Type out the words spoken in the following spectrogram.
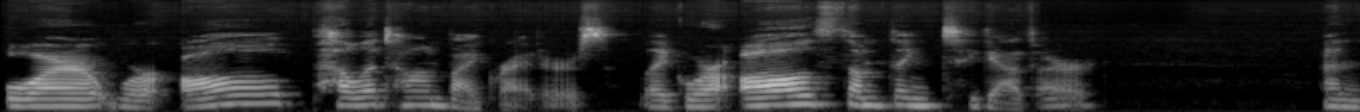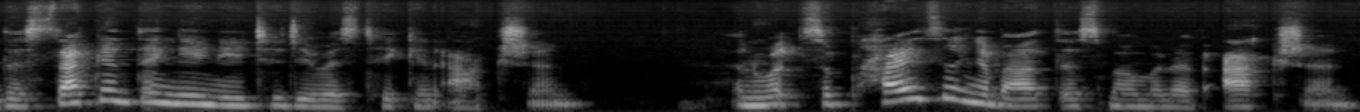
or we're all Peloton bike riders. Like we're all something together. And the second thing you need to do is take an action. And what's surprising about this moment of action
